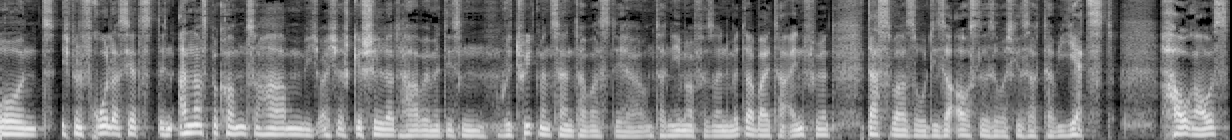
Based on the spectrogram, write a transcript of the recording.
Und ich bin froh, das jetzt den Anlass bekommen zu haben, wie ich euch geschildert habe, mit diesem Retreatment Center, was der Unternehmer für seine Mitarbeiter einführt. Das war so dieser Auslöser, wo ich gesagt habe, jetzt, hau raus,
